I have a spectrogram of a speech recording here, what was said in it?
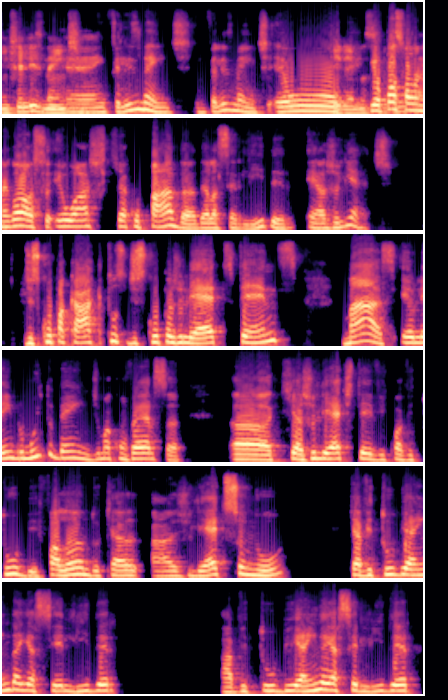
Infelizmente. É, infelizmente, infelizmente. Eu, eu posso falar um negócio? Eu acho que a culpada dela ser líder é a Juliette. Desculpa, Cactus, desculpa, Juliette, fans, mas eu lembro muito bem de uma conversa uh, que a Juliette teve com a Vitube, falando que a, a Juliette sonhou que a Vitube ainda ia ser líder, a Vitube ainda ia ser líder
